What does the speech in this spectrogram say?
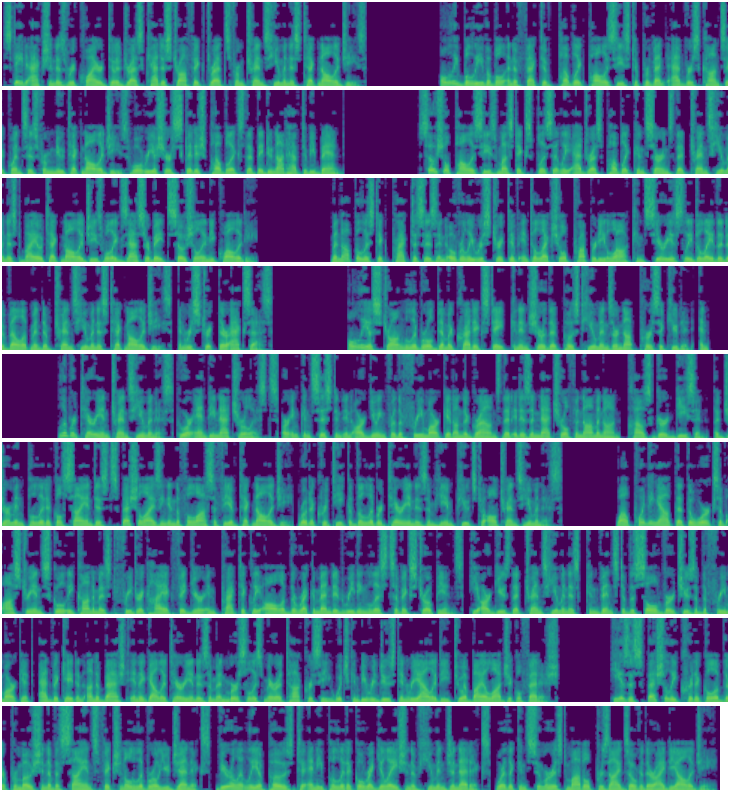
state action is required to address catastrophic threats from transhumanist technologies. Only believable and effective public policies to prevent adverse consequences from new technologies will reassure skittish publics that they do not have to be banned. Social policies must explicitly address public concerns that transhumanist biotechnologies will exacerbate social inequality. Monopolistic practices and overly restrictive intellectual property law can seriously delay the development of transhumanist technologies, and restrict their access. Only a strong liberal democratic state can ensure that posthumans are not persecuted, and Libertarian transhumanists who are anti-naturalists are inconsistent in arguing for the free market on the grounds that it is a natural phenomenon. Klaus Gerd Giesen, a German political scientist specializing in the philosophy of technology, wrote a critique of the libertarianism he imputes to all transhumanists. While pointing out that the works of Austrian school economist Friedrich Hayek figure in practically all of the recommended reading lists of extropians, he argues that transhumanists, convinced of the sole virtues of the free market, advocate an unabashed inegalitarianism and merciless meritocracy which can be reduced in reality to a biological fetish. He is especially critical of their promotion of a science-fictional liberal eugenics, virulently opposed to any political regulation of human genetics, where the consumerist model presides over their ideology.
